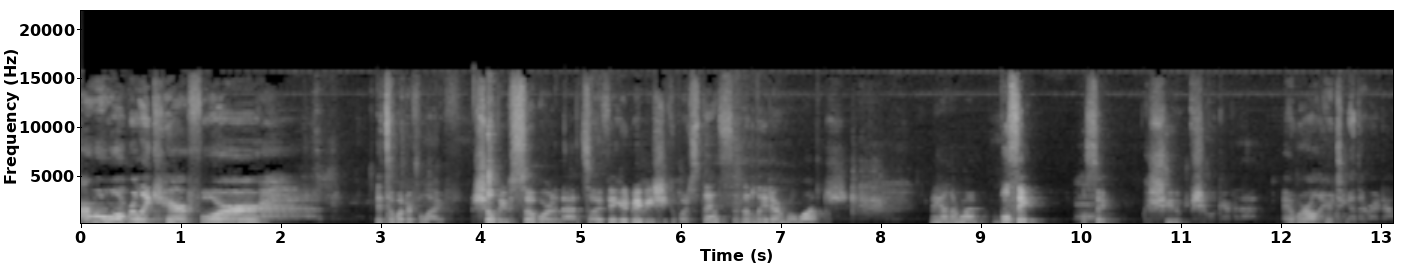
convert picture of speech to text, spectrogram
Arma won't really care for It's a Wonderful Life. She'll be so bored of that. So I figured maybe she could watch this and then later we'll watch the other one. We'll see. We'll see. She, she won't care for that. And we're all here together right now.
